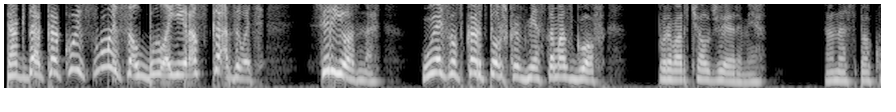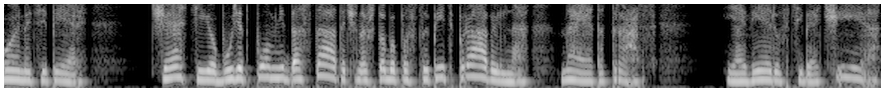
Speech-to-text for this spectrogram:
Тогда какой смысл было ей рассказывать? Серьезно, у эльфов картошка вместо мозгов, проворчал Джереми. Она спокойна теперь. Часть ее будет помнить достаточно, чтобы поступить правильно на этот раз. Я верю в тебя, Чия».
